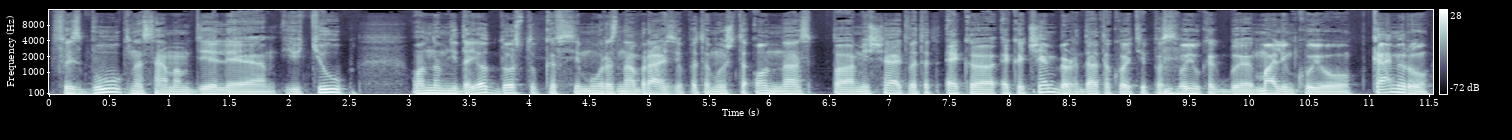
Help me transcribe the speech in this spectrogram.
Facebook, на самом деле, YouTube, он нам не дает доступ ко всему разнообразию, потому что он нас помещает в этот echo, echo chamber, да, такой, типа, mm-hmm. свою, как бы, маленькую камеру,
